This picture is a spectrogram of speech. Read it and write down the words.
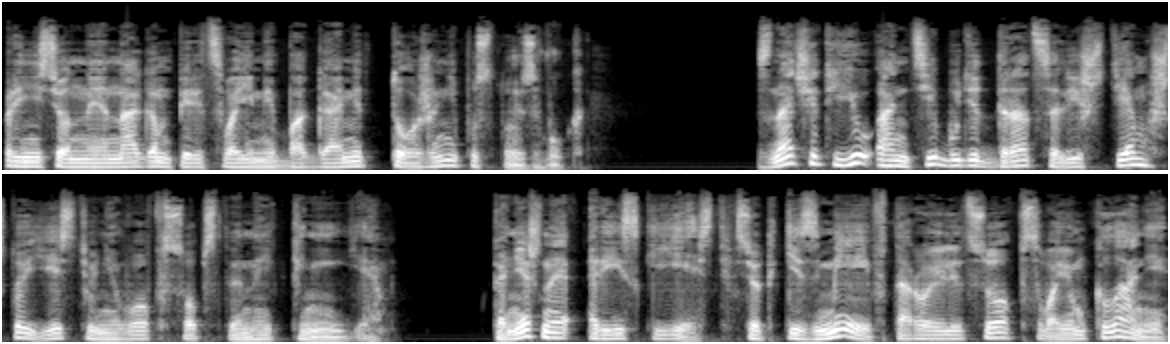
принесенная нагом перед своими богами, тоже не пустой звук. Значит, Ю Анти будет драться лишь тем, что есть у него в собственной книге. Конечно, риск есть. Все-таки змей – второе лицо в своем клане,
